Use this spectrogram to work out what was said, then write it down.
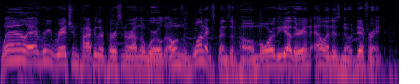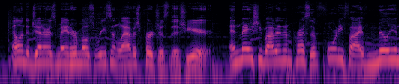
Well, every rich and popular person around the world owns one expensive home or the other, and Ellen is no different. Ellen DeGeneres made her most recent lavish purchase this year. In May, she bought an impressive $45 million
